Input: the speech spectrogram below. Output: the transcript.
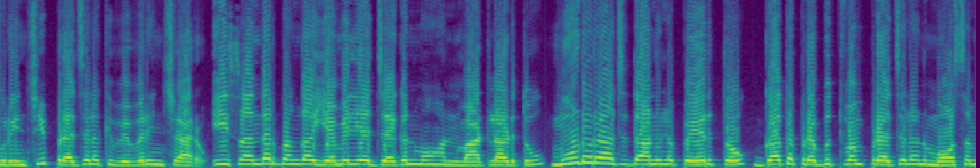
గురించి ప్రజలకు వివరించారు. ఈ సందర్భంగా ఎమ్మెల్యే జగన్మోహన్ మాట్లాడుతూ మూడు రాజధానుల పేరుతో గత ప్రభుత్వం ప్రజలను మోసం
